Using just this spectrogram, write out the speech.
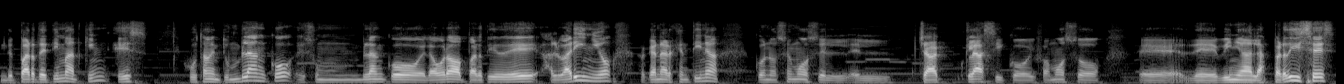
de parte de Tim Atkin es justamente un blanco, es un blanco elaborado a partir de albariño. Acá en Argentina conocemos el, ya clásico y famoso eh, de Viña Las Perdices.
